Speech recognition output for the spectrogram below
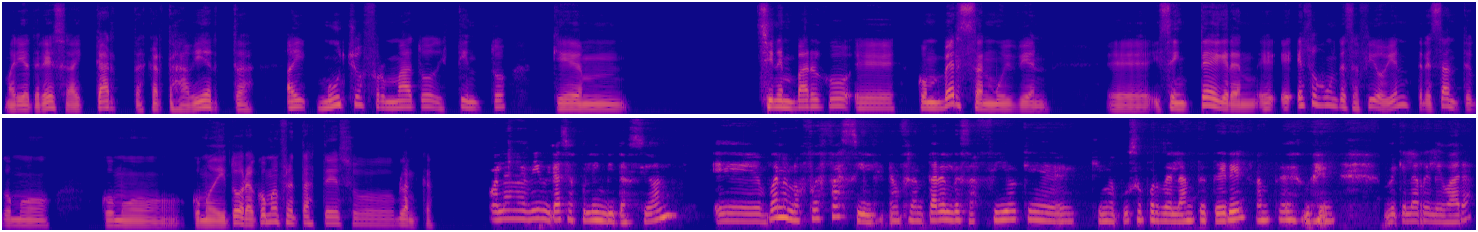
María Teresa, hay cartas, cartas abiertas, hay muchos formatos distintos que, mm, sin embargo, eh, conversan muy bien eh, y se integran. eso es un desafío bien interesante como como, como editora. ¿Cómo enfrentaste eso, Blanca? Hola David, gracias por la invitación. Eh, bueno, no fue fácil enfrentar el desafío que, que, me puso por delante Tere antes de, de que la relevara.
